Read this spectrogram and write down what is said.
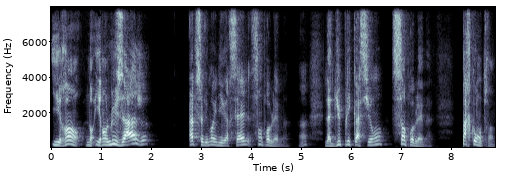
il rend, non, il rend l'usage absolument universel sans problème. Hein. La duplication sans problème. Par contre,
